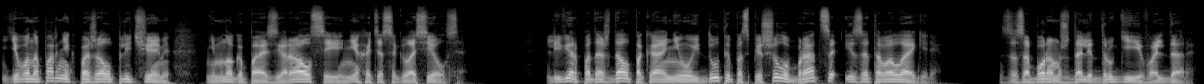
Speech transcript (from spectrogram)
Его напарник пожал плечами, немного поозирался и нехотя согласился. Ливер подождал, пока они уйдут, и поспешил убраться из этого лагеря. За забором ждали другие вальдары.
